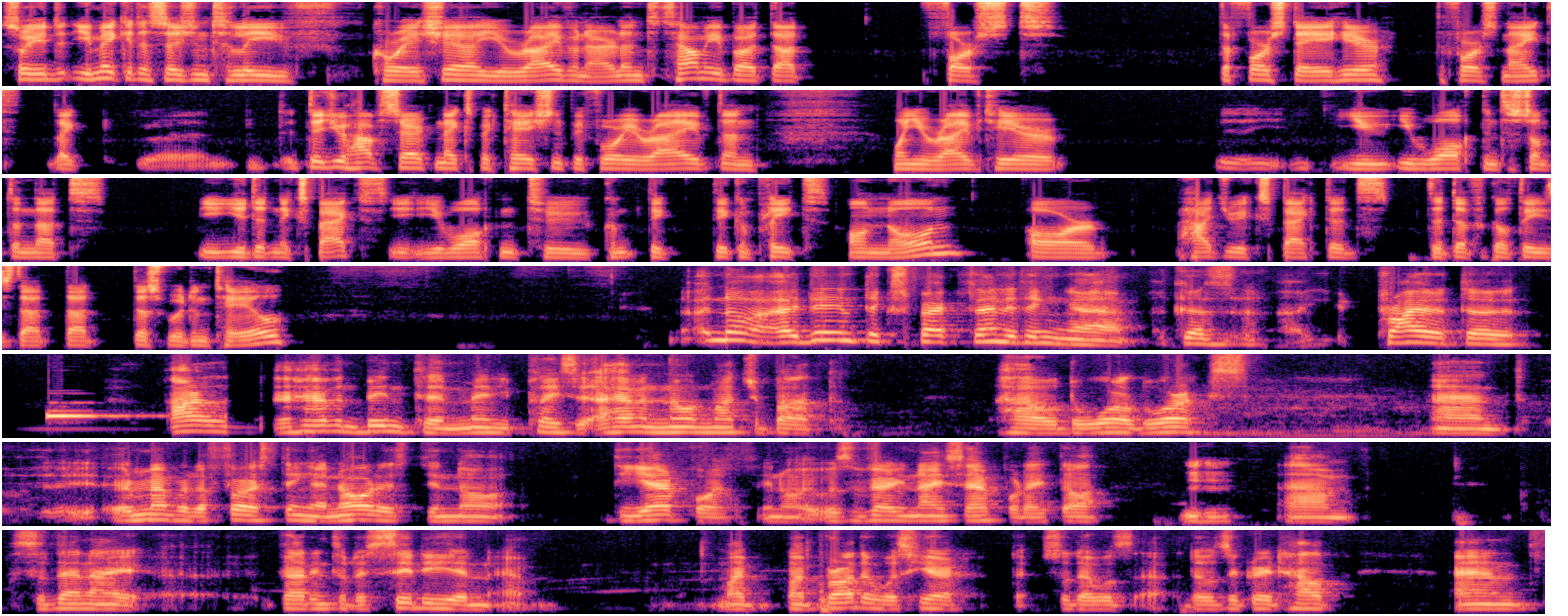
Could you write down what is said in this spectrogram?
So you you make a decision to leave Croatia. You arrive in Ireland. Tell me about that first, the first day here, the first night. Like, uh, did you have certain expectations before you arrived, and when you arrived here, you you walked into something that you, you didn't expect. You, you walked into com- the, the complete unknown, or had you expected the difficulties that that this would entail? no i didn't expect anything uh, because prior to ireland i haven't been to many places i haven't known much about how the world works and i remember the first thing i noticed you know the airport you know it was a very nice airport i thought Mhm. um, so then I uh, got into the city, and um, my my brother was here, so that was uh, that was a great help, and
